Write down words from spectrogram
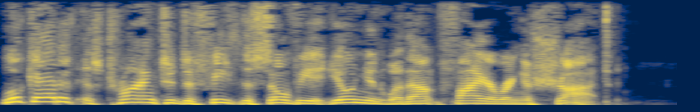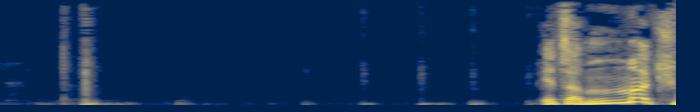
Look at it as trying to defeat the Soviet Union without firing a shot. It's a much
